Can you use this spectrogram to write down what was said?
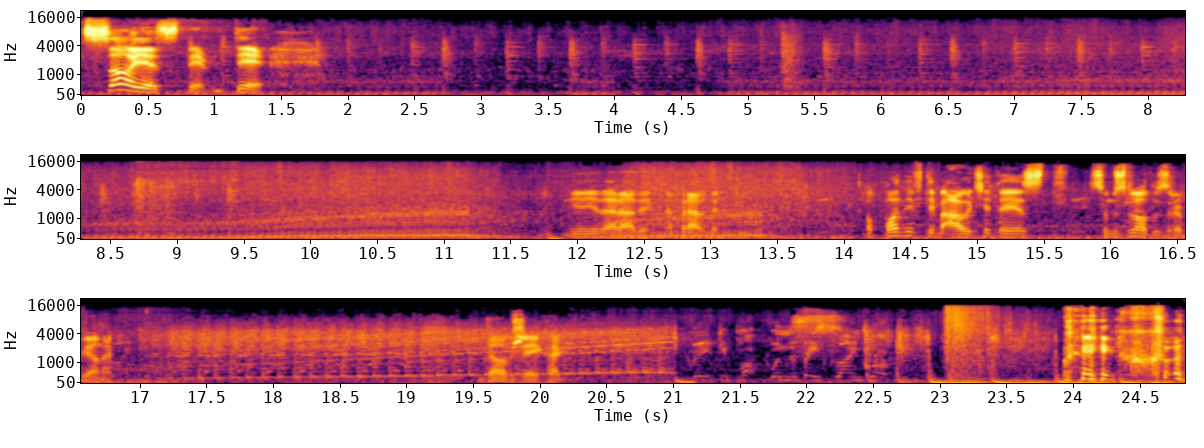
Co jest z tym, ty? Nie, nie da rady, naprawdę. Opony w tym aucie to jest... są z lodu zrobione. Dobrze jechać. Kur...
